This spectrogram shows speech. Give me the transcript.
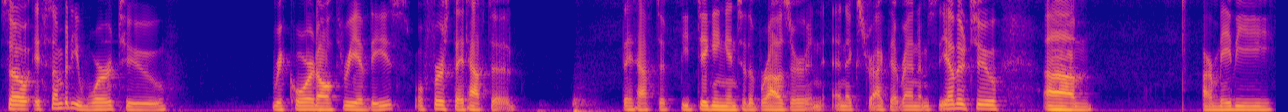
so if somebody were to record all three of these, well, first they'd have to they'd have to be digging into the browser and, and extract that randomness. The other two um, are maybe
